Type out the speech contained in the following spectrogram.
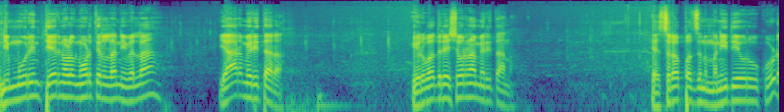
ನಿಮ್ಮೂರಿನ ತೇರಿನೊಳಗೆ ನೋಡ್ತಿರಲ್ಲ ನೀವೆಲ್ಲ? ಯಾರು ಮೆರಿತಾರ? ವೀರಭದ್ರೇಶ್ವರನ ಮೆರಿತಾನ? ಹೆಸರಪ್ಪಜ್ಜನ ಮನಿ ದೇವರು ಕೂಡ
